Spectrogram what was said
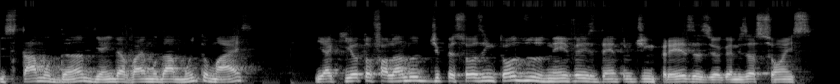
está mudando e ainda vai mudar muito mais. E aqui eu estou falando de pessoas em todos os níveis dentro de empresas e organizações,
